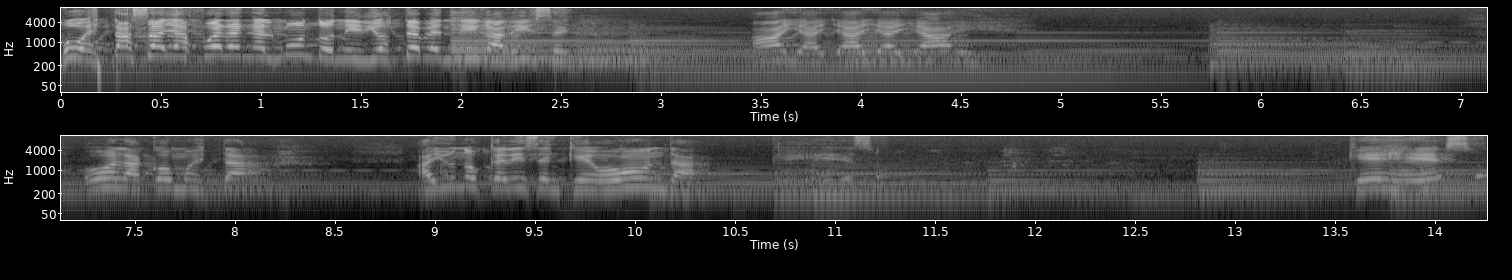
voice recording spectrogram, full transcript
o estás allá afuera en el mundo, ni Dios te bendiga, dicen. Ay, ay, ay, ay, ay. Hola, ¿cómo está? Hay unos que dicen, ¿qué onda? ¿Qué es eso? ¿Qué es eso?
